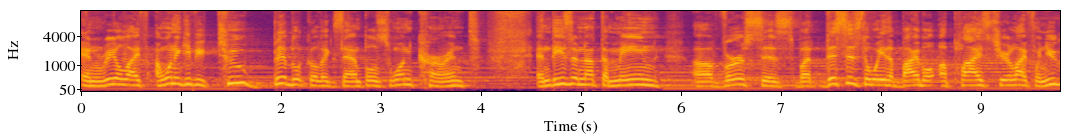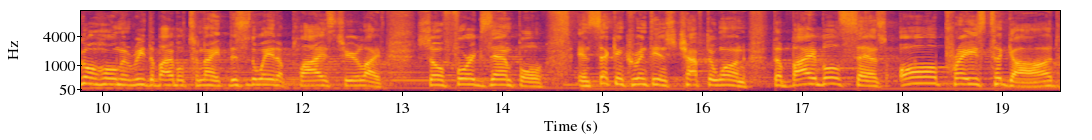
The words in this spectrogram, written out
in real life, I want to give you two biblical examples, one current. And these are not the main uh, verses, but this is the way the Bible applies to your life. When you go home and read the Bible tonight, this is the way it applies to your life. So, for example, in Second Corinthians chapter 1, the Bible says, All praise to God,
